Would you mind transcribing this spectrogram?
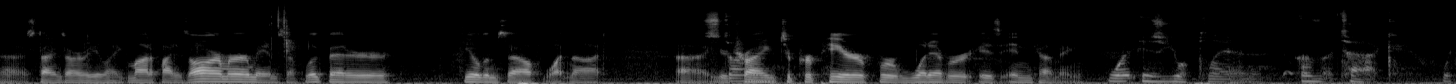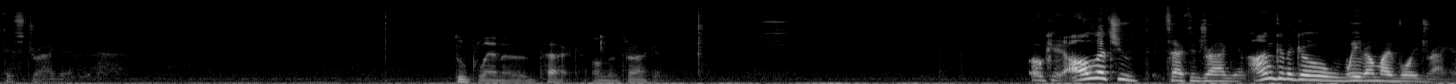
Uh, Stein's already like modified his armor, made himself look better, healed himself, whatnot. Uh, you're Stein. trying to prepare for whatever is incoming. What is your plan of attack with this dragon? To plan an attack on the dragon. Okay, I'll let you attack the dragon. I'm gonna go wait on my void dragon.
